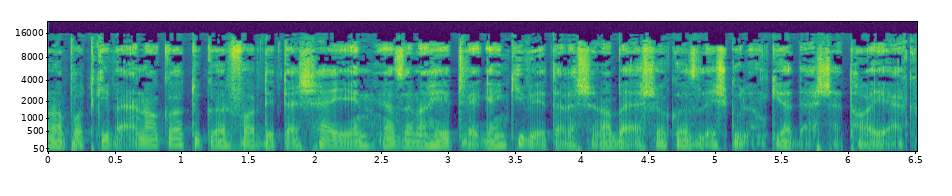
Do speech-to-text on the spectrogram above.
napot kívánok! A tükörfordítás helyén ezen a hétvégén kivételesen a belső közlés külön kiadását hallják.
